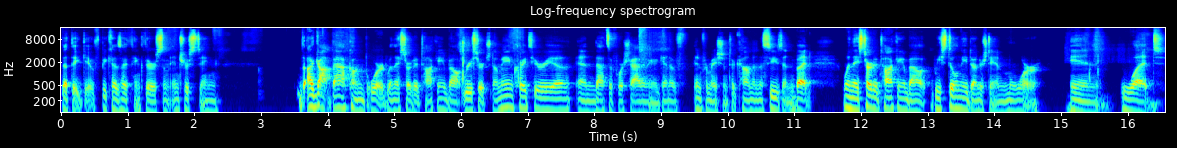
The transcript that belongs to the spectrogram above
that they give because I think there are some interesting. I got back on board when they started talking about research domain criteria, and that's a foreshadowing again of information to come in the season. But when they started talking about, we still need to understand more in what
